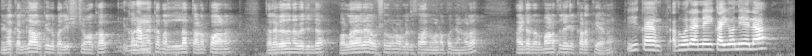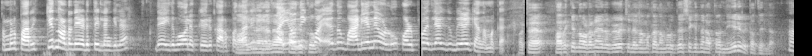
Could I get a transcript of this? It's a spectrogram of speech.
നിങ്ങൾക്ക് എല്ലാവർക്കും ഇത് പരീക്ഷിച്ച് നോക്കാം. കണ്ണിനൊക്കെ നല്ല തണുപ്പാണ്. തലവേദന വരില്ല. വളരെ ഔഷധഗുണമുള്ളൊരു സാധനമാണ്. അപ്പോൾ ഞങ്ങൾ അതിന്റെ നിർമ്മാണത്തിലേക്ക് കടക്കുകയാണ്. ഈ അതുപോലെ തന്നെ ഈ കയ്യോന്നിയില നമ്മൾ പറിക്കുന്ന ഉടനെ എടുത്തില്ലെങ്കിൽ ദേ ഇതുപോലൊക്കെ ഒരു കറുപ്പ്. എന്നാലും ഇത് കയ്യോന്നി. ഇത് വാടിയെന്നേ ഉള്ളൂ. കുഴപ്പമില്ല ഇത് ഉപയോഗിക്കാം നമുക്ക്. പക്ഷേ പറിക്കുന്ന ഉടനെ ഇത് ഉപയോഗിച്ചില്ല നമുക്ക് നമ്മൾ ഉദ്ദേശിക്കുന്നതിന് അത്ര നീര് കിട്ടത്തില്ല. ആ.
